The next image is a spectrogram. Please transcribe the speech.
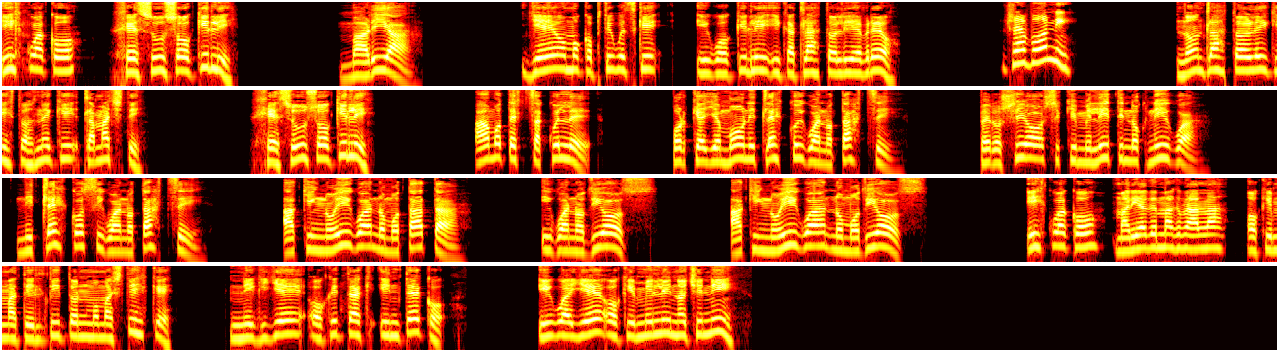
Ihkuako Jesús okili. María, Ye omokoptiwitski iwa okili ika tlahtoli hebreo. Raboni, Non tlahtoli kihtosneki tlamachti. Jesús okili. amo techtzakuili, porque ayemo nitlehko iwan notahtzi, pero xio xikimiliti nokniwa, nitlehkos iwan notahtzi, akin noiwa nomotata, iwan nodios, akin noiwa nomodios. Ihkuako María de Magdala okinmatiltiton momachtihke, nik ye okitak inteko. Iwa ye okimili nochi ni.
